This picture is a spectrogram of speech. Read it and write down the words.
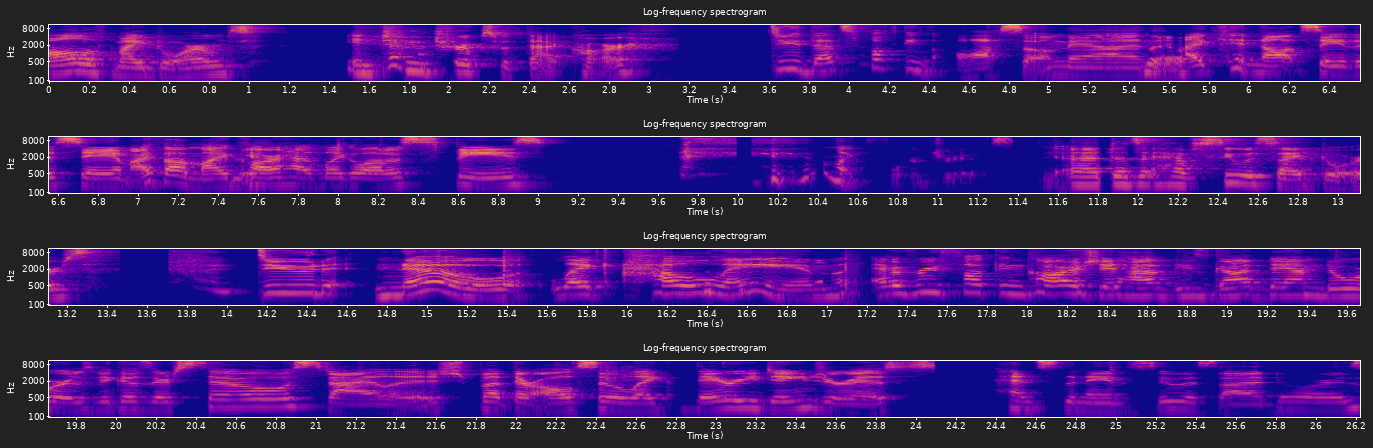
all of my dorms in two trips with that car. Dude, that's fucking awesome, man. Yeah. I cannot say the same. I thought my Yeah. car had like a lot of space. like four trips. Uh, does it have suicide doors? Dude, no. Like, how lame. Every fucking car should have these goddamn doors because they're so stylish, but they're also like very dangerous. Hence the name suicide doors.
